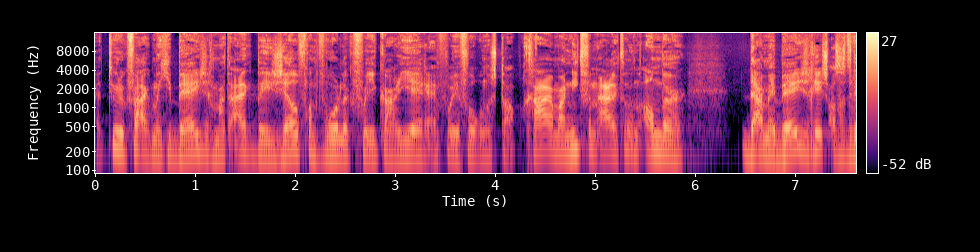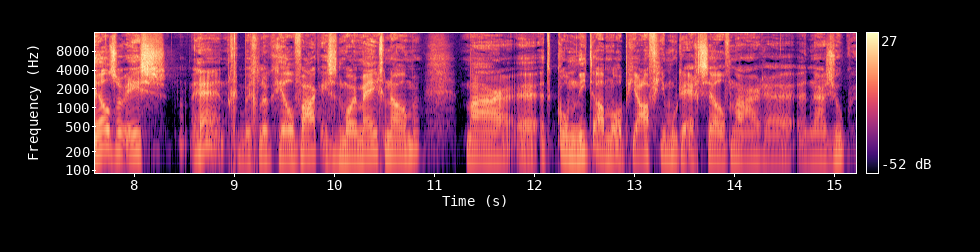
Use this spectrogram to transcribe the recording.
natuurlijk vaak met je bezig, maar uiteindelijk ben je zelf verantwoordelijk voor je carrière en voor je volgende stap. Ga er maar niet van uit dat een ander daarmee bezig is. Als het wel zo is, hè, gebeurt gelukkig heel vaak, is het mooi meegenomen. Maar uh, het komt niet allemaal op je af. Je moet er echt zelf naar, uh, naar zoeken.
